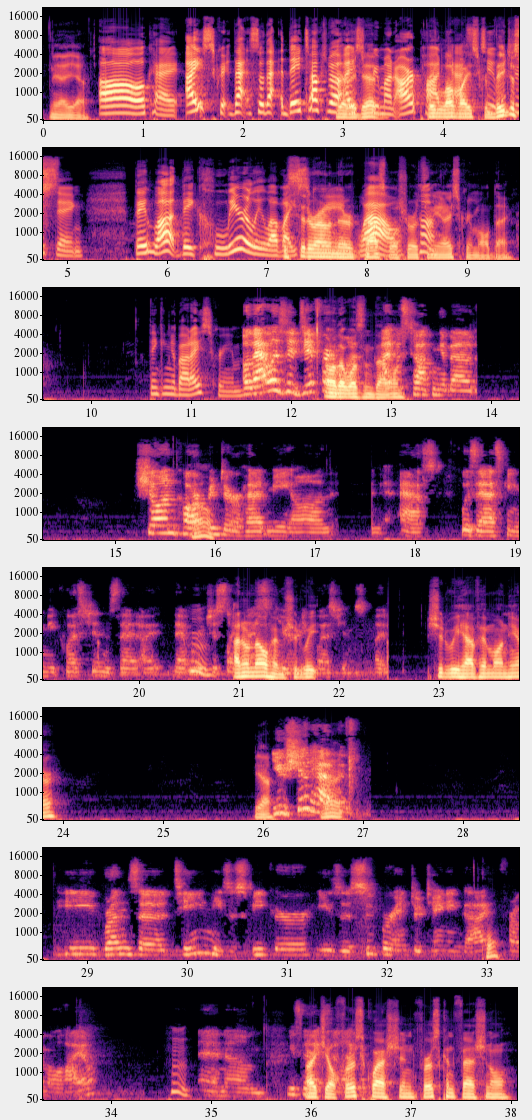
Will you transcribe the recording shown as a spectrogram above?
Yeah, yeah. Oh, okay. Ice cream. That so that they talked about Yeah, ice cream on our podcast They love ice cream. too. They just- Interesting. they love. They clearly love They ice sit cream. around in their wow. basketball shorts Huh. and eat ice cream all day. Thinking about ice cream. oh that was a different Oh, that one. wasn't that I one? was talking about Sean oh. Carpenter had me on and asked was asking me questions that I that were just like I don't know him. Should we- questions but Should we have him on here? Yeah. You should have Alright. him. He runs a team. He's a speaker. He's a super entertaining guy Cool. from Ohio. Hmm. And um, he's All right. Jill. I like First question, first confessional.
